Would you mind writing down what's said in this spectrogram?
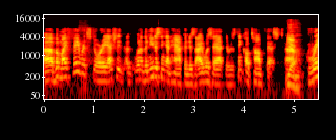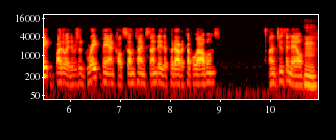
Uh, but my favorite story, actually, uh, one of the neatest thing that happened is I was at there was a thing called Tom Fest. Um, Yeah. Great, by the way, there was a great band called Sometime Sunday that put out a couple albums on Tooth and Nail. Mm.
